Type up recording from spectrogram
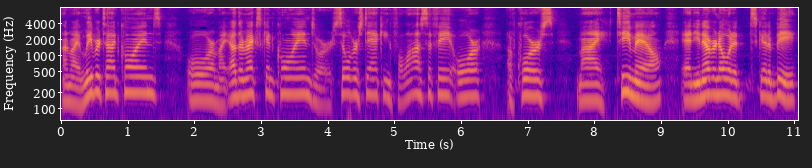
on my Libertad coins or my other Mexican coins or silver stacking philosophy or of course, my T-mail, and you never know what it's going to be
